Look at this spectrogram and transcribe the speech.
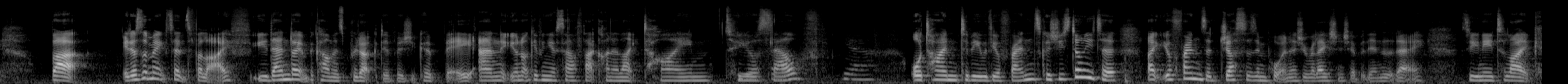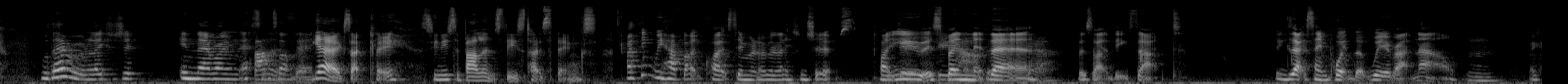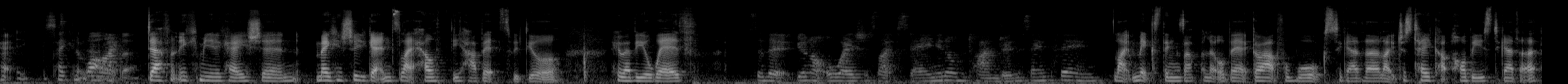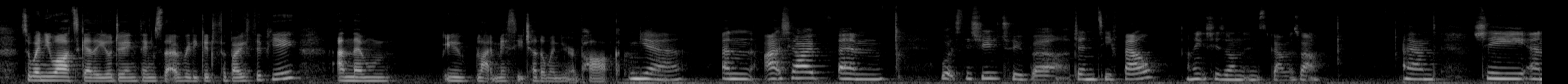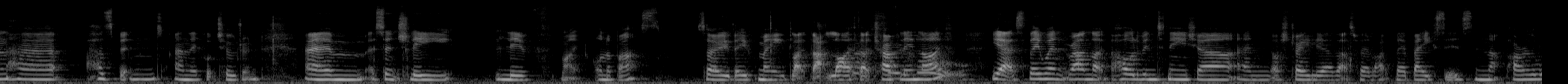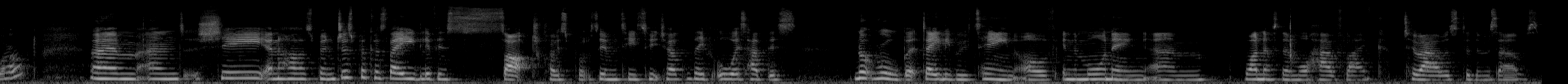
but it doesn't make sense for life. You then don't become as productive as you could be, and you're not giving yourself that kind of like time to To yourself. yourself yeah or time to be with your friends because you still need to like your friends are just as important as your relationship at the end of the day. So you need to like well they're a relationship in their own essence aren't they yeah, exactly. So you need to balance these types of things. I think we have like quite similar relationships like We you do- we do explaining it there Yeah. was like the exact the exact same point that we're at now Mm. okay it's taken a while like, but definitely communication, making sure you get into like healthy habits with your whoever you're with. So that you're not always just like staying in all the time doing the same thing. Like mix things up a little bit, go out for walks together, like just take up hobbies together. So when you are together you're doing things that are really good for both of you and then you like miss each other when you're apart. Yeah, and actually, I've um watched this YouTuber Genty Fell. I think she's on Instagram as well, and she and her husband and they've got children. Um, essentially live like on a bus. So they've made like that life, that travelling life. Yeah, so they went around like the whole of Indonesia and Australia. That's where like their base is in that part of the world. Um, and she and her husband, just because they live in such close proximity to each other, they've always had this not rule but daily routine of in the morning, um, one of them will have like two hours to themselves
